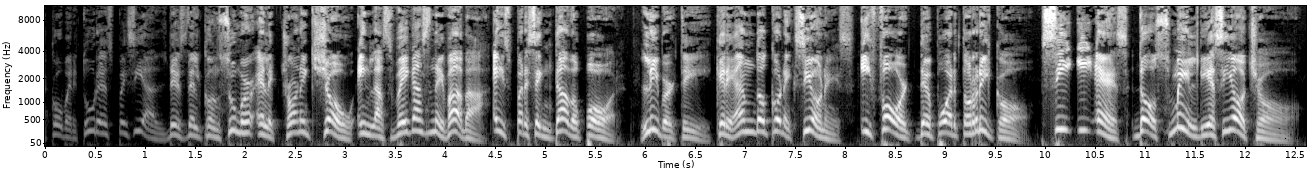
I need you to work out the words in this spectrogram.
Cobertura especial desde el Consumer Electronic Show en Las Vegas, Nevada, es presentado por Liberty, creando conexiones, y Ford de Puerto Rico, CES 2018.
